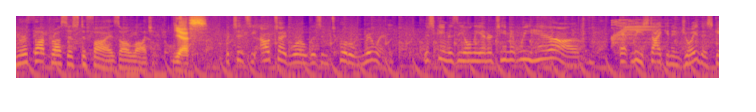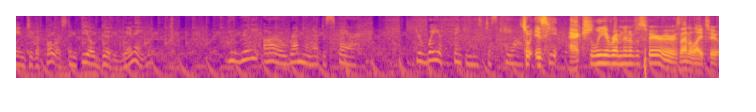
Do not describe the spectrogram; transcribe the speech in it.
your thought process defies all logic. Yes. But since the outside world is in total ruin, this game is the only entertainment we have. At least I can enjoy this game to the fullest and feel good winning. You really are a remnant of despair. Your way of thinking is just chaos. So is he actually a remnant of despair, or is that a lie too?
